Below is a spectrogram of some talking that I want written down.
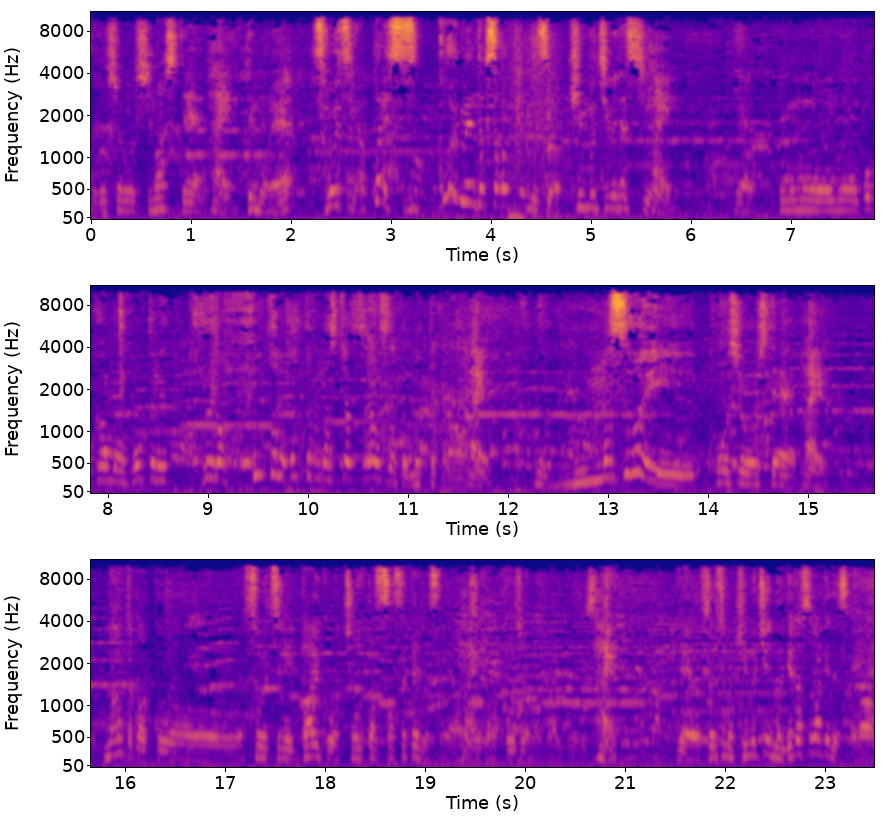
う交渉しまして、はい。でもねそいつやっぱりすっごい面倒くさがってるんですよ。勤務中ですし、はいね、でももうもう僕はもう本当にこれが本当の本当のラストチャンスだと思ったから、はい。もうものすごい交渉をして、はい。なんとかこうそいつにバイクを調達させてですねあのはい。そこの工場のバイクをですね、はい。でそいつも勤務中抜け出すわけですから、い。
